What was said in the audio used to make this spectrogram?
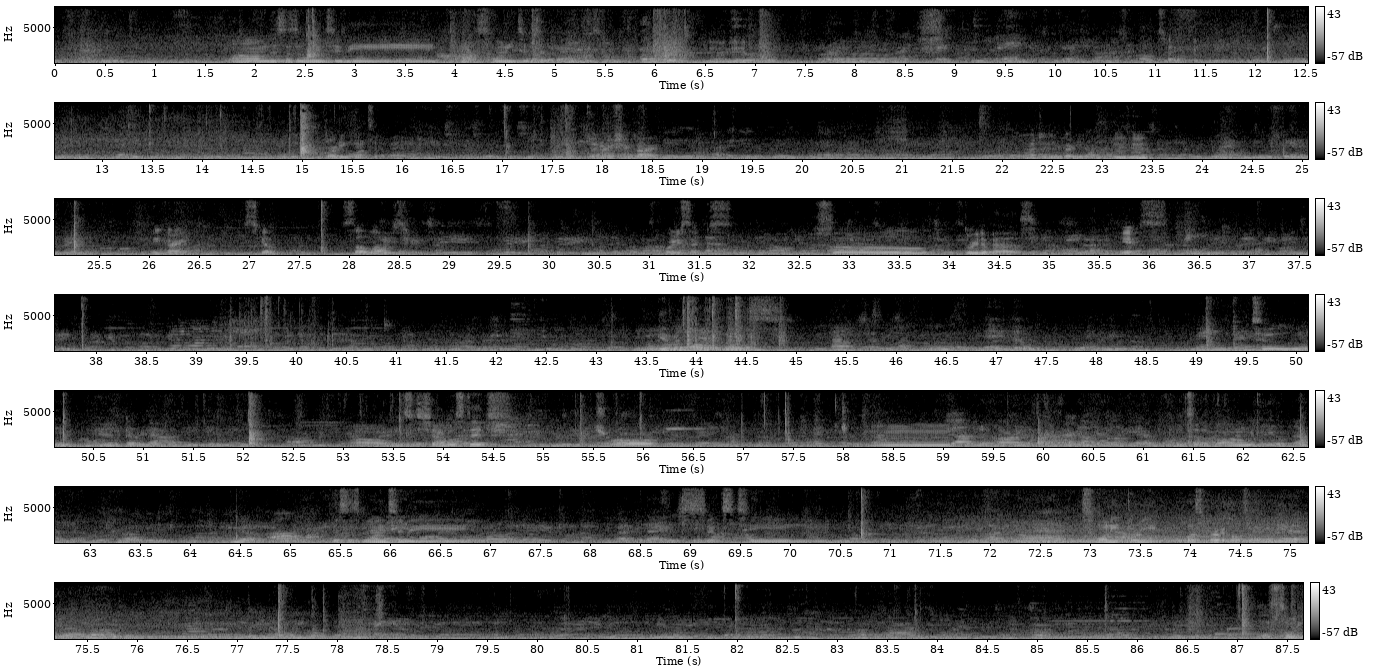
Um, this is going to be 22 to the van. 22. Mm-hmm. Uh, I'll take 31 to the van. Generation Guard. How much is it? 31. Mm-hmm. E-Grain. Skill. Soul loss. 46. So, three to pass. Yes. Shadow stitch. Draw. Mm, go to the bottom. This is going to be After that, you see. 16, um, 23 plus critical to the back.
